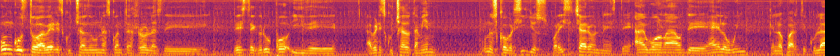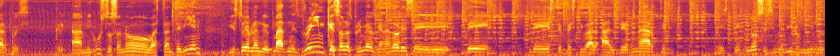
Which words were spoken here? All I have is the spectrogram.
un gusto haber escuchado unas cuantas rolas de de este grupo y de haber escuchado también unos covercillos. Por ahí se echaron este I Want Out de Halloween, que en lo particular pues a mi gusto sonó bastante bien. Y estoy hablando de Madness Dream, que son los primeros ganadores de, de este festival Alternarte. Este, no sé si me dieron bien los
